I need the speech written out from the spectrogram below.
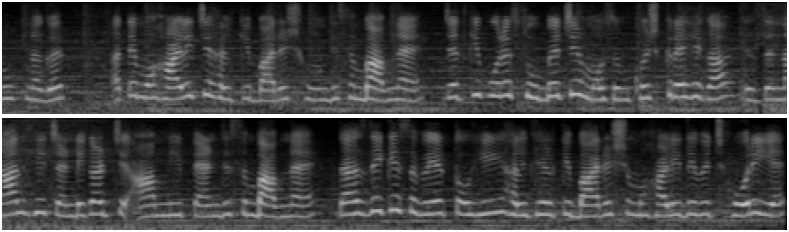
ਰੂਪਨਗਰ ਅਤੇ ਮੋਹਾਲੀ 'ਚ ਹਲਕੀ ਬਾਰਿਸ਼ ਹੋਣ ਦੀ ਸੰਭਾਵਨਾ ਹੈ, ਜਦਕਿ ਪੂਰੇ ਸੂਬੇ 'ਚ ਮੌਸਮ ਖੁਸ਼ਕ ਰਹੇਗਾ। ਇਸ ਦੇ ਨਾਲ ਹੀ ਚੰਡੀਗੜ੍ਹ 'ਚ ਆਮ ਮੀਂਹ ਪੈਣ ਦੀ ਸੰਭਾਵਨਾ ਹੈ। ਦੱਸਦੇ ਕਿ ਸਵੇਰ ਤੋਂ ਹੀ ਹਲਕੀ ਹਲਕੀ ਬਾਰਿਸ਼ ਮੋਹਾਲੀ ਦੇ ਵਿੱਚ ਹੋ ਰਹੀ ਹੈ।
